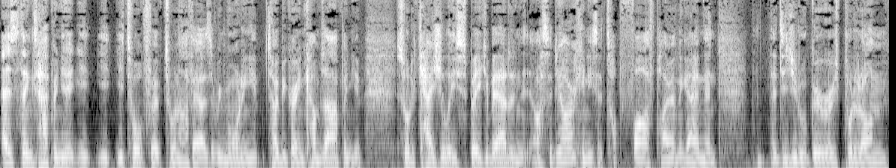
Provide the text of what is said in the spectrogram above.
As things happen, you, you, you, talk for two and a half hours every morning. You, Toby Green comes up and you sort of casually speak about it. And I said, yeah, I reckon he's a top five player in the game. Then the, the digital gurus put it on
